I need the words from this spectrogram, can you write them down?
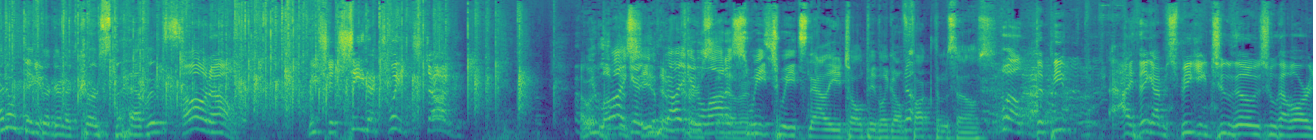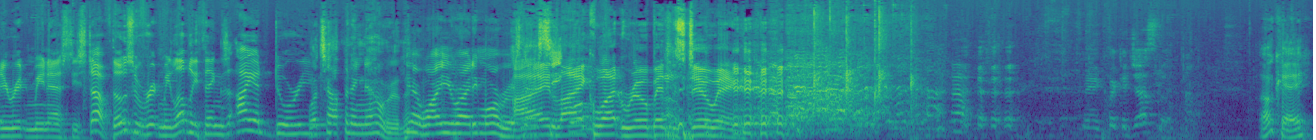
I don't think they're going to curse the heavens. Oh no! You should see the tweets, Doug. I would You love probably to get, see you them probably get a lot of sweet tweets now that you told people to go fuck themselves. Well, the people. I think I'm speaking to those who have already written me nasty stuff. Those who've written me lovely things, I adore you. What's happening now, Ruben? Yeah, why are you writing more, Ruben? I like what Ruben's doing. Make a quick adjustment. Okay.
